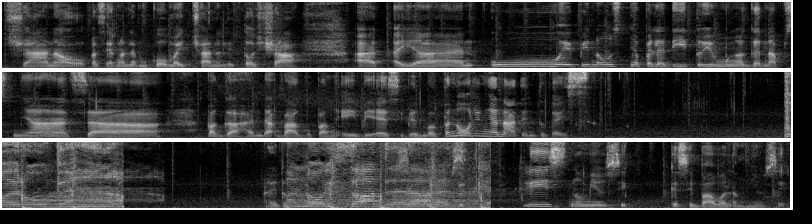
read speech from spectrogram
channel. Kasi ang alam ko, may channel ito siya. At ayan, oo, ipinost niya pala dito yung mga ganaps niya sa paghahanda bago pang ABS-CBN Ball. Panoorin nga natin to guys. I don't I know Please, no music. Kasi bawal ang music.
